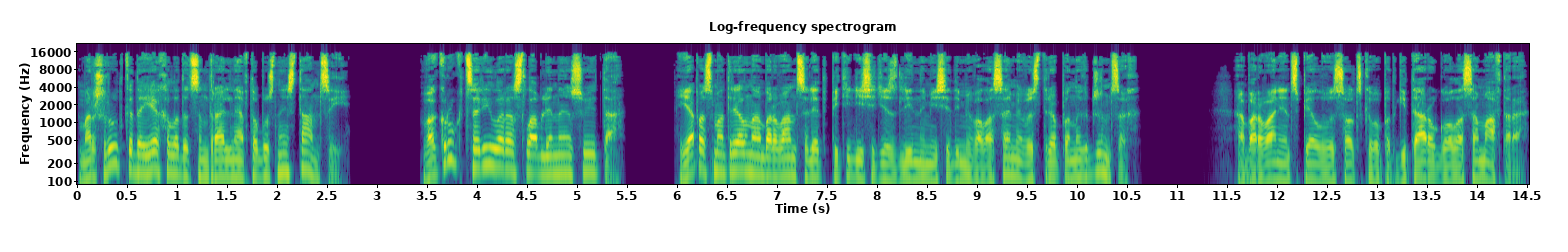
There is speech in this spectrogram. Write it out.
Маршрутка доехала до центральной автобусной станции. Вокруг царила расслабленная суета. Я посмотрел на оборванца лет пятидесяти с длинными седыми волосами в истрепанных джинсах. Оборванец пел Высоцкого под гитару голосом автора.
